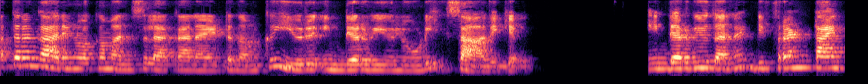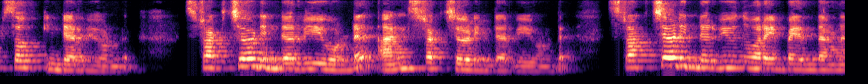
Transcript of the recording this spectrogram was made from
അത്തരം കാര്യങ്ങളൊക്കെ മനസ്സിലാക്കാനായിട്ട് നമുക്ക് ഈ ഒരു ഇന്റർവ്യൂയിലൂടെ സാധിക്കും. ഇന്റർവ്യൂ തന്നെ ഡിഫറെന്റ് ടൈപ്സ് ഓഫ് ഇന്റർവ്യൂ ഉണ്ട്. സ്ട്രക്ചേർഡ് ഇന്റർവ്യൂ ഉണ്ട് അൺസ്ട്രക്ചേർഡ് ഇന്റർവ്യൂ ഉണ്ട്. സ്ട്രക്ചേർഡ് ഇന്റർവ്യൂ എന്ന് പറയുമ്പോൾ എന്താണ്?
